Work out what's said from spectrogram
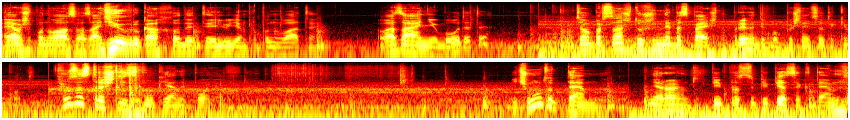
А я вже планував з лазанію в руках ходити людям пропонувати. Лазанію будете? Цьому персонажу дуже небезпечно пригоди, бо почнеться таки вот. Що за страшні звуки, я не поняв. І чому тут темно? Ні, реально, тут пі- просто піпець як темно.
